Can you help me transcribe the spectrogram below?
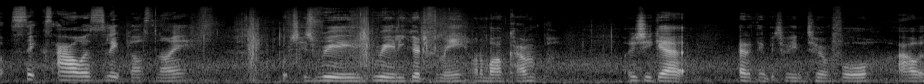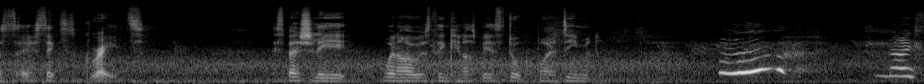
Got six hours sleep last night, which is really, really good for me on a wild camp. I usually get anything between two and four hours, so six is great. Especially when I was thinking I was being stalked by a demon. nice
